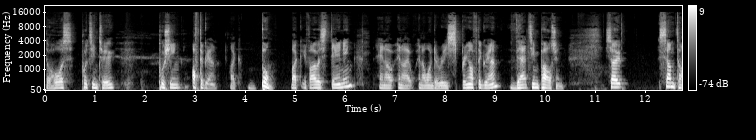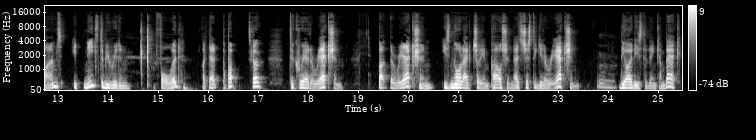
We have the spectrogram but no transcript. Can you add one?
the horse puts into pushing off the ground. Like boom. Like if I was standing and I and I and I wanted to really spring off the ground, that's impulsion. So sometimes it needs to be ridden forward like that, pop up, let's go, to create a reaction. But the reaction is not actually impulsion. That's just to get a reaction. Mm. The idea is to then come back,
